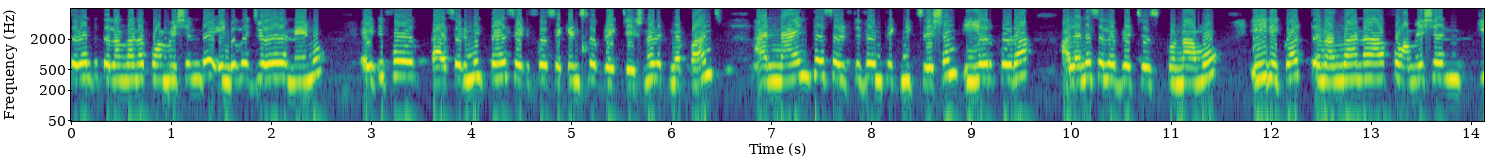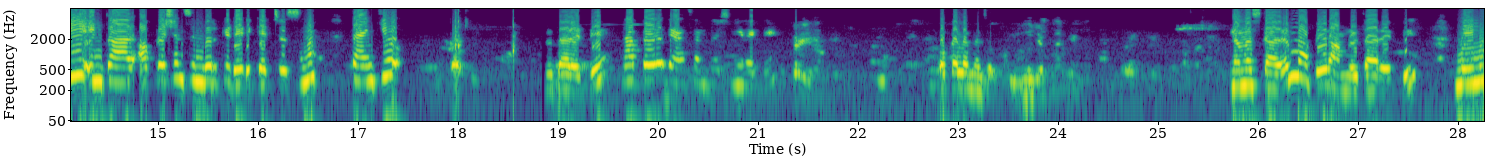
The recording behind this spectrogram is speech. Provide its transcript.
seventh Telangana formation day individual నేను eighty four ceramic tiles eighty four సెకండ్స్లో బ్రేక్ చేసిన with my punch and ninth self defence technique చేసాం ఇయర్ కూడా అలానే సెలబ్రేట్ చేసుకున్నాము. ఈ రికార్డ్ తెలంగాణ ఫార్మేషన్కి ఇంకా ఆపరేషన్ సింధూర్కి డెడికేట్ చేస్తున్నాం థ్యాంక్ యూ రెడ్డి. నా పేరు సంతోషిని రెడ్డి. ఒకళ్ళ నమస్కారం నా పేరు అమృతారెడ్డి నేను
